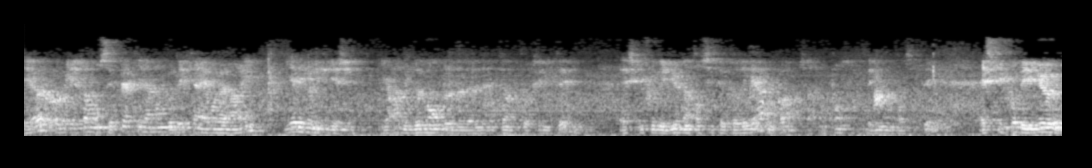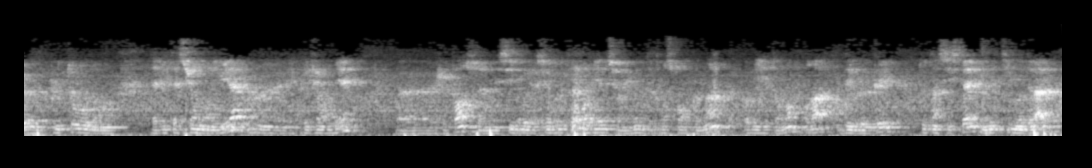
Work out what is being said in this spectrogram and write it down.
EOL, obligatoirement, on sait pertinemment que dès qu'un RER arrive, il y a des modifications. Il y aura des demandes d'habitat de proximité. Est-ce qu'il faut des lieux d'intensité gares ou pas Ça, on pense des lieux d'intensité. Est-ce qu'il faut des lieux euh, plutôt d'habitation dans les villages, hein, les régions urbaines euh, Je pense, mais si, si on veut qu'ils reviennent sur les modes de transport en commun, obligatoirement, il faudra développer tout un système multimodal,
